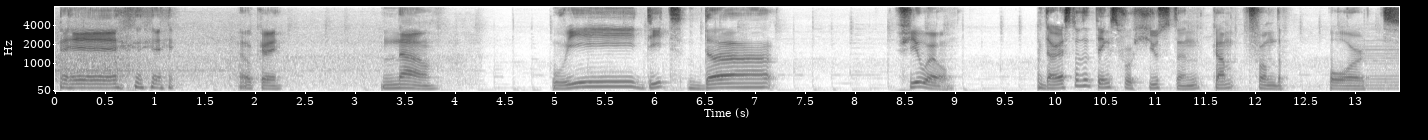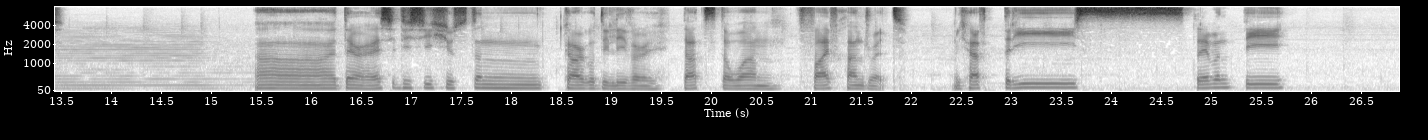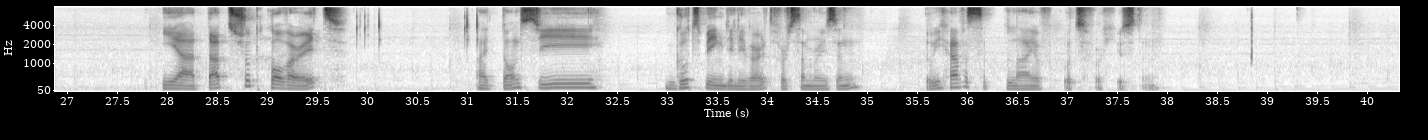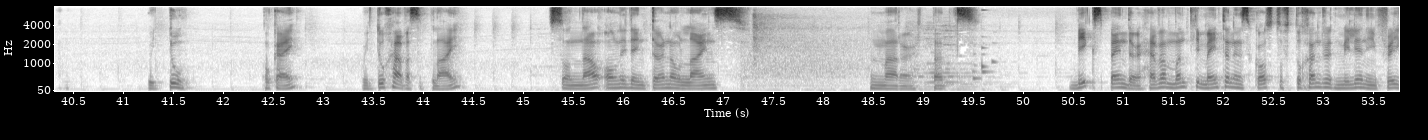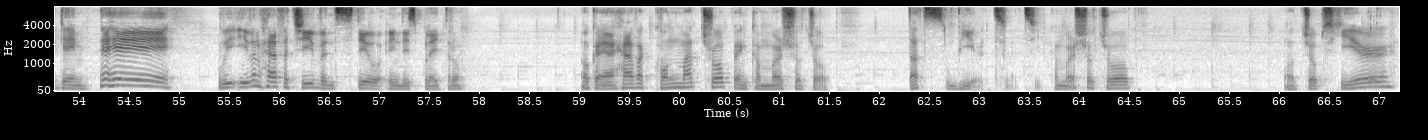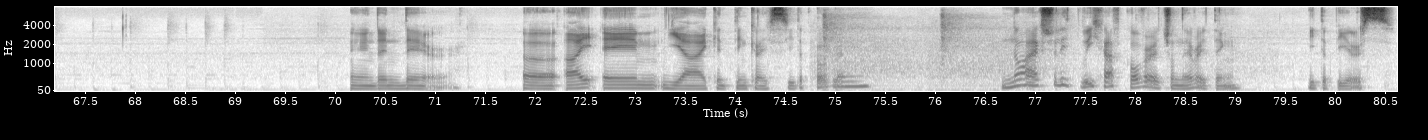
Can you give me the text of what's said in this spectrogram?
okay. Now, we did the fuel. The rest of the things for Houston come from the port. Uh, there, SCDC Houston cargo delivery. That's the one. 500. We have 370. Yeah, that should cover it. I don't see goods being delivered for some reason. Do we have a supply of goods for Houston? We do. Okay. We do have a supply. So now only the internal lines matter. That's big spender. Have a monthly maintenance cost of 200 million in free game. Hey, we even have achievements still in this playthrough. Okay, I have a conmat drop and commercial drop. That's weird. Let's see. Commercial job. What jobs here? And then there. Uh, I am... Yeah, I can think I see the problem. No, actually, we have coverage on everything. It appears.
